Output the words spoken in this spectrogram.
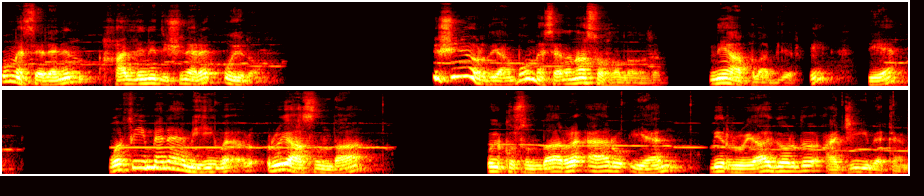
bu meselenin hallini düşünerek uyudu. Düşünüyordu yani bu mesele nasıl olacak? Ne yapılabilir fi- diye. Ve fi menamihi ve rüyasında uykusunda re'a rü'yen bir rüya gördü acibeten.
